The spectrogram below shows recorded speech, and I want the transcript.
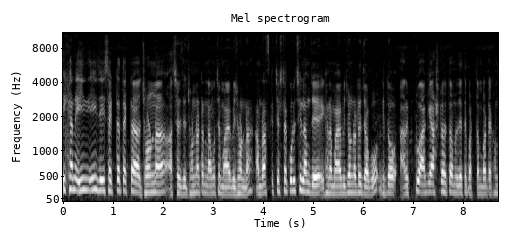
এইখানে এই এই যে সাইডটাতে একটা ঝর্ণা আছে যে ঝর্ণাটার নাম হচ্ছে মায়াবী ঝর্ণা। আমরা আজকে চেষ্টা করেছিলাম যে এখানে মায়াবী ঝর্ণাতে যাব কিন্তু আরেকটু আগে আসলে হয়তো আমরা যেতে পারতাম বাট এখন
